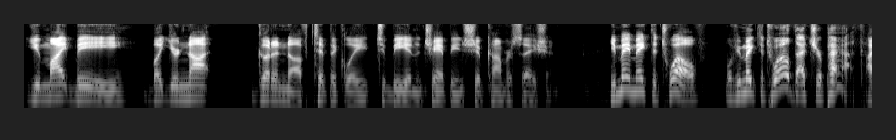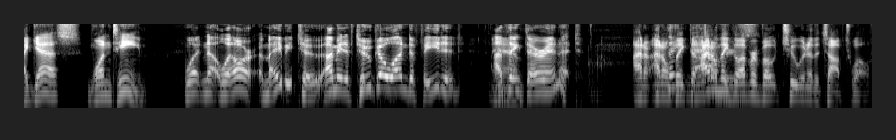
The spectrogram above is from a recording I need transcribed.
you might be, but you're not good enough typically to be in a championship conversation. You may make the 12, Well, if you make the 12, that's your path. I guess, one team. What? No, well, or maybe two. I mean, if two go undefeated, I think they're in it. I don't. I don't think think. that- I don't think they'll ever vote two into the top 12.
